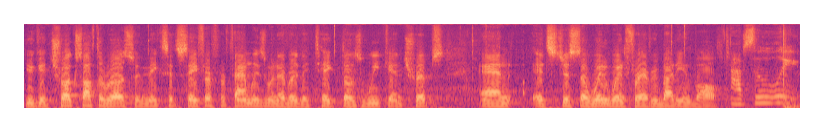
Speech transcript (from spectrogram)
You get trucks off the road, so it makes it safer for families whenever they take those weekend trips. And it's just a win-win for everybody involved. Absolutely.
